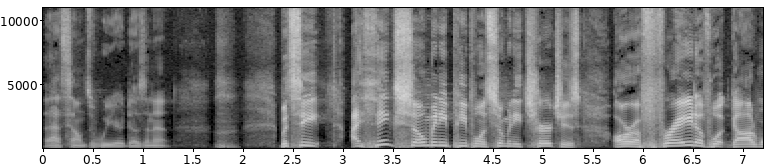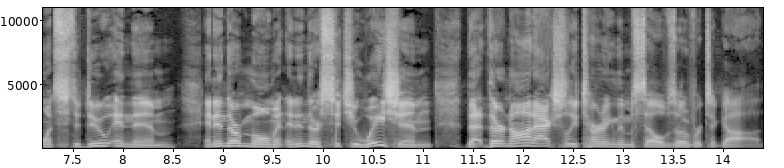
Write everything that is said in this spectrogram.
That sounds weird, doesn't it? But see, I think so many people in so many churches are afraid of what God wants to do in them and in their moment and in their situation that they're not actually turning themselves over to God.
